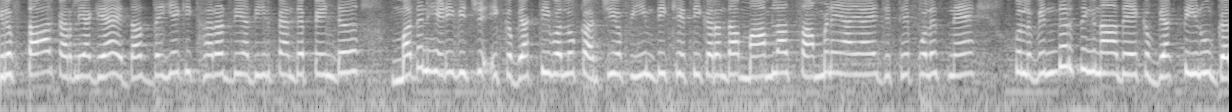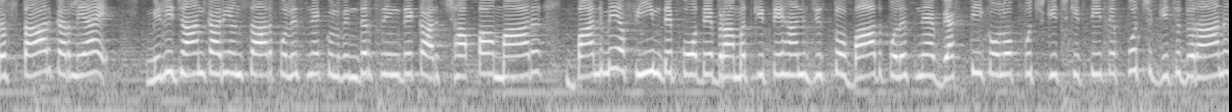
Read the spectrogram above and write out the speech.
ਗ੍ਰਿਫਤਾਰ ਕਰ ਲਿਆ ਗਿਆ ਹੈ। ਦੱਸ ਦਈਏ ਕਿ ਖਰੜ ਦੇ ਅਧੀਨ ਪੈਂਦੇ ਪਿੰਡ ਮਦਨਹੇੜੀ ਵਿੱਚ ਇੱਕ ਵਿਅਕਤੀ ਵੱਲੋਂ ਘਰ 'ਚ ਹੀ ਅਫੀਮ ਦੀ ਖੇਤੀ ਕਰਨ ਦਾ ਮਾਮਲਾ ਸਾਹਮਣੇ ਆਇਆ ਹੈ, ਜਿੱਥੇ ਪੁਲਿਸ ਨੇ ਕੁਲਵਿੰਦਰ ਸਿੰਘ ਨਾਂ ਦੇ ਇੱਕ ਵਿਅਕਤੀ ਨੂੰ ਗ੍ਰਿਫਤਾਰ ਕਰ ਲਿਆ ਹੈ। ਮਿਲੀ ਜਾਣਕਾਰੀ ਅਨੁਸਾਰ ਪੁਲਿਸ ਨੇ ਕੁਲਵਿੰਦਰ ਸਿੰਘ ਦੇ ਘਰ ਛਾਪਾ ਮਾਰ 92 ਅਫੀਮ ਦੇ ਪੌਦੇ ਬਰਾਮਦ ਕੀਤੇ ਹਨ, ਜਿਸ ਤੋਂ ਬਾਅਦ ਪੁਲਿਸ ਨੇ ਵਿਅਕਤੀ ਕੋਲੋਂ ਪੁੱਛਗਿੱਛ ਕੀਤੀ ਤੇ ਪੁੱਛਗਿੱਛ ਦੌਰਾਨ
